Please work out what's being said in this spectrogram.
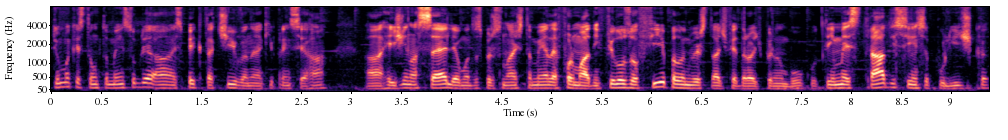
Tem uma questão também sobre a expectativa, né, aqui para encerrar. A Regina Célia, uma das personagens também, ela é formada em filosofia pela Universidade Federal de Pernambuco, tem mestrado em ciência política,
